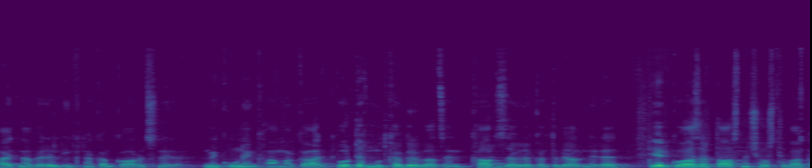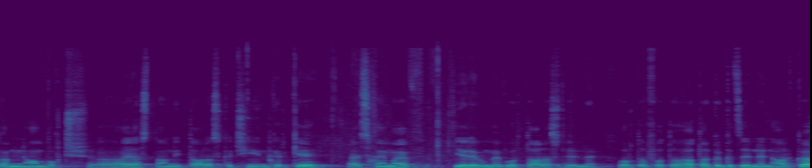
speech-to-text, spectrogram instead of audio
հայտնաբերել ինքնակամ կառույցները։ Մենք ունենք համակարգ, որտեղ մուտքագրված են քարտեզագրական տվյալները։ 2014 թվականին ամբողջ Հայաստանի տարածքը չի ընդգրկել։ Այս սխեմայով երևում է, որ տարածքներն է օրտոֆոտո հատակագծերն են արկա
